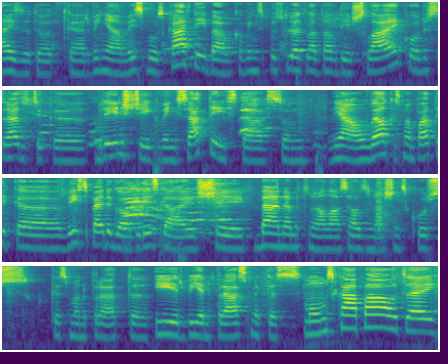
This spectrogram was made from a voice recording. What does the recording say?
aizvedot, ka ar viņām viss būs kārtībā, un ka viņas būs ļoti labi pavadījušas laiku, un es redzu, cik uh, brīnišķīgi viņas attīstās. Un, jā, un vēl kas man patika, visi pedagoģi ir izgājuši izgājuši bērnu emocionālās audzināšanas kursus, kas, manuprāt, ir viena prasme, kas mums kā paudzei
